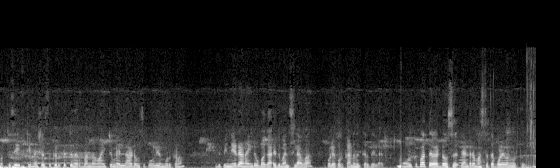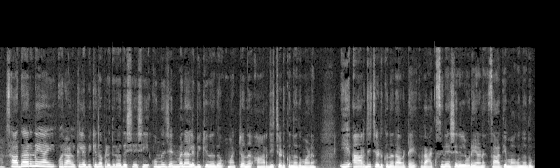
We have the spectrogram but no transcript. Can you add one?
കുറച്ച് സേഫ്റ്റി മെഷേഴ്സ് ഒക്കെ എടുത്തിട്ട് നിർബന്ധമായിട്ടും എല്ലാ ഡോസ് പോളിയോയും കൊടുക്കണം. അത് പിന്നീടാണ് അതിന്റെ ഉപകാരം ഇത് മനസ്സിലാവുക. പോളിയോ കൊടുക്കാണ്ട് നിൽക്കരുതില്ല മോൾക്കിപ്പോൾ തേർഡ് ഡോസ് രണ്ടര മാസത്തെ പോളിയോ ആണ് കൊടുത്തത്. സാധാരണയായി ഒരാൾക്ക് ലഭിക്കുന്ന പ്രതിരോധശേഷി ഒന്ന് ജന്മനാ ലഭിക്കുന്നതും മറ്റൊന്ന് ആർജിച്ചെടുക്കുന്നതുമാണ്. ഈ ആർജിച്ചെടുക്കുന്നതാവട്ടെ വാക്സിനേഷനിലൂടെയാണ് സാധ്യമാകുന്നതും.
